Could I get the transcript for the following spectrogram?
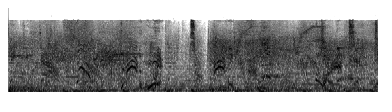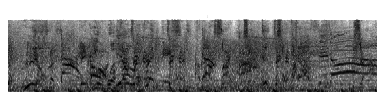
Take you down! Useless! Be You will Take regret this! this. Take this! Out of my sight! Take it down!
